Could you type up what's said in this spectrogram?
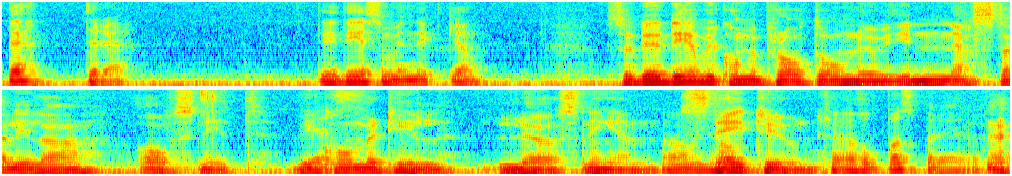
bättre. Det är det som är nyckeln. Så det är det vi kommer prata om nu i nästa lilla avsnitt. Vi Yes. kommer till lösningen. Ja, Stay tuned. Kan jag hoppas på det.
